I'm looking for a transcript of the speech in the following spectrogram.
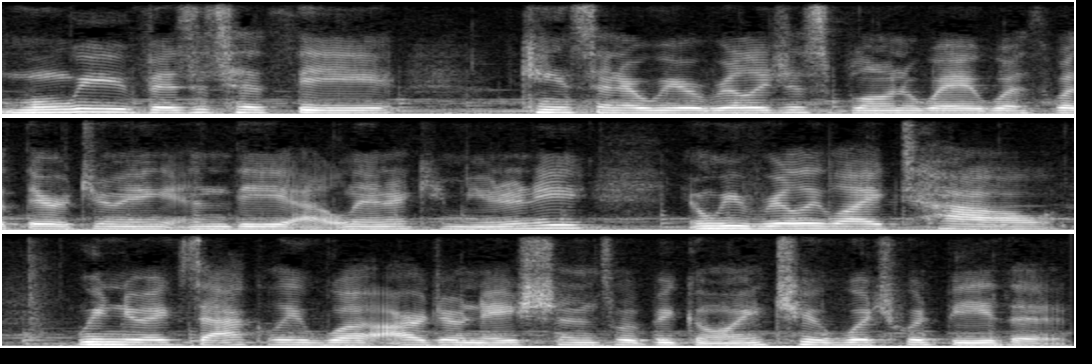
When we visited the King Center, we were really just blown away with what they were doing in the Atlanta community. And we really liked how we knew exactly what our donations would be going to, which would be the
